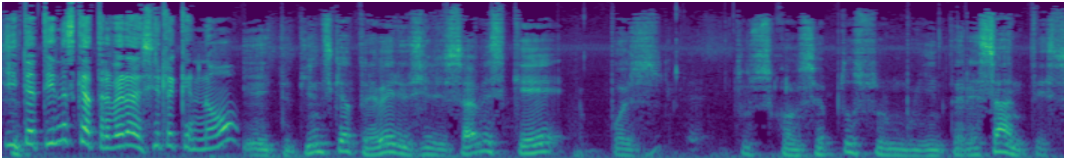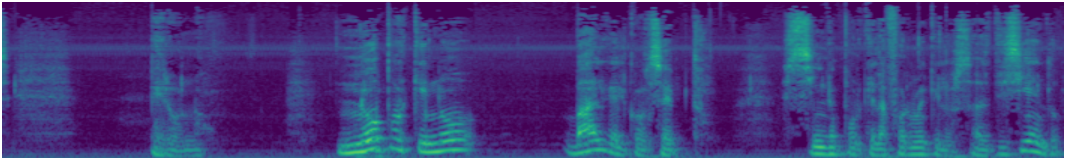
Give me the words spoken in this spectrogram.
Y te tienes que atrever a decirle que no. Y te tienes que atrever y decirle, ¿sabes qué? Pues tus conceptos son muy interesantes, pero no. No porque no valga el concepto, sino porque la forma en que lo estás diciendo.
